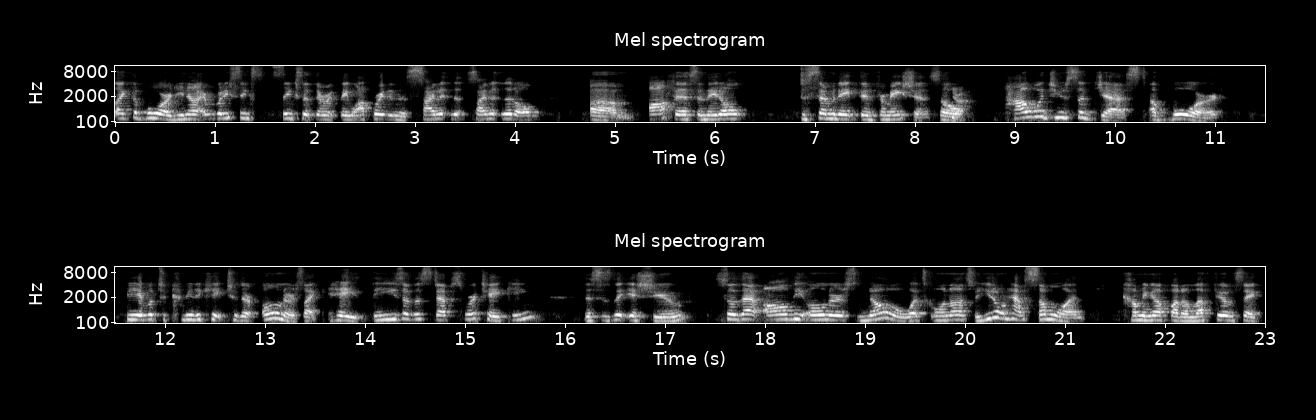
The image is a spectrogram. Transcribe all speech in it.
like the board? You know, everybody thinks thinks that they're they operate in a silent silent little um, office and they don't disseminate the information. So Yeah. how would you suggest a board be able to communicate to their owners like, hey, these are the steps we're taking. This is the issue, so that all the owners know what's going on. So you don't have someone coming up on a left field and say,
